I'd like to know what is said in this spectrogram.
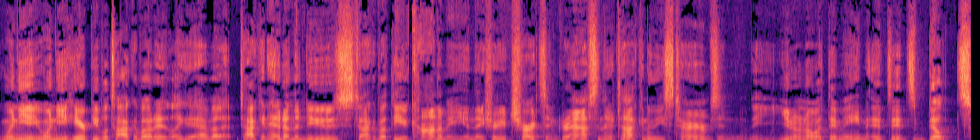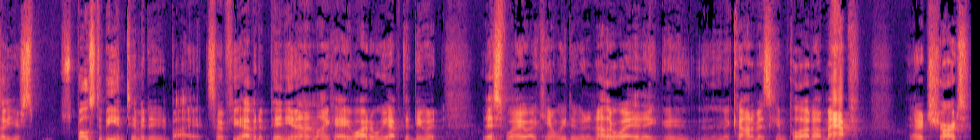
when you when you hear people talk about it, like they have a talking head on the news, talk about the economy, and they show you charts and graphs, and they're talking in these terms, and you don't know what they mean. It's it's built so you're supposed to be intimidated by it. So if you have an opinion on like, hey, why do we have to do it this way? Why can't we do it another way? They, an economist can pull out a map, a chart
